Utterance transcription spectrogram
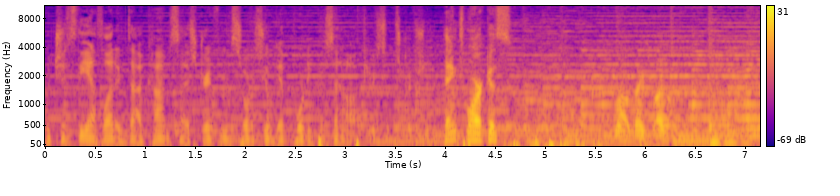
which is theathletic.com slash straight from the source, you'll get 40% off your subscription. Thanks, Marcus. Well, thanks, Michael.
